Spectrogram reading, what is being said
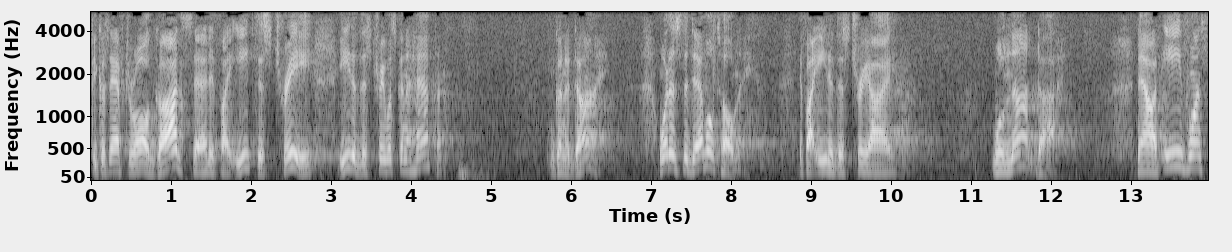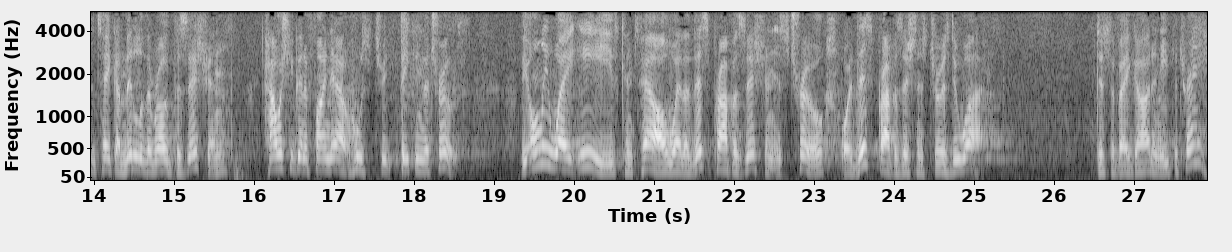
because after all, God said, if I eat this tree, eat of this tree, what's going to happen? I'm going to die. What has the devil told me? If I eat of this tree, I will not die. Now, if Eve wants to take a middle of the road position, how is she going to find out who's speaking the truth? The only way Eve can tell whether this proposition is true or this proposition is true is do what? Disobey God and eat the tree.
